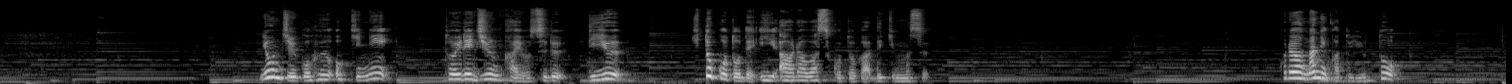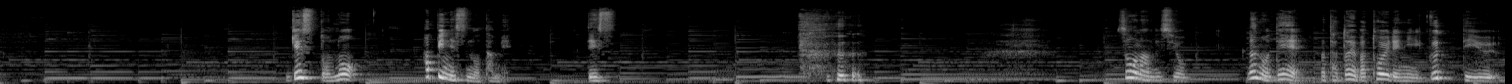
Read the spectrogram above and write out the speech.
45分おきにトイレ巡回をする理由、一言で言い表すことができます。これは何かというと、ゲストのハピネスのためです。そうなんですよ。なので、まあ例えばトイレに行くっていう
